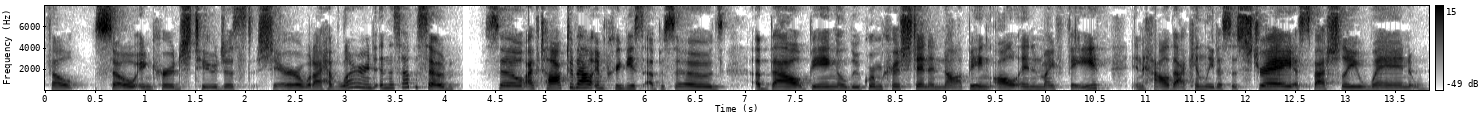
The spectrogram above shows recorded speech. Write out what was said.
felt so encouraged to just share what I have learned in this episode. So, I've talked about in previous episodes about being a lukewarm Christian and not being all in in my faith and how that can lead us astray, especially when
